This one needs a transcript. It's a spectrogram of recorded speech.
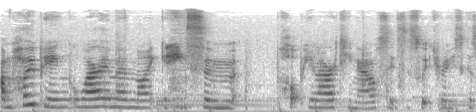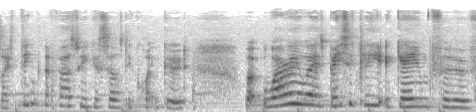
I'm hoping WarioWare might gain some popularity now since the Switch release because I think the first week of sales did quite good but WarioWare is basically a game full of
